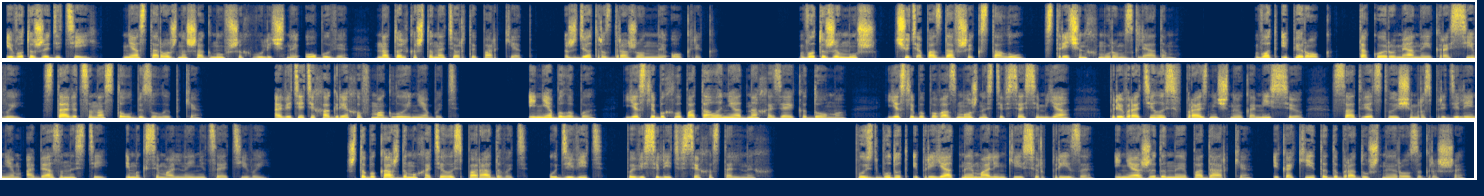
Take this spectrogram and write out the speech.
И вот уже детей, неосторожно шагнувших в уличной обуви на только что натертый паркет, ждет раздраженный окрик. Вот уже муж, чуть опоздавший к столу, встречен хмурым взглядом. Вот и пирог, такой румяный и красивый, ставится на стол без улыбки. А ведь этих огрехов могло и не быть. И не было бы, если бы хлопотала не одна хозяйка дома, если бы по возможности вся семья – превратилась в праздничную комиссию с соответствующим распределением обязанностей и максимальной инициативой. Чтобы каждому хотелось порадовать, удивить, повеселить всех остальных. Пусть будут и приятные маленькие сюрпризы, и неожиданные подарки, и какие-то добродушные розыгрыши.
